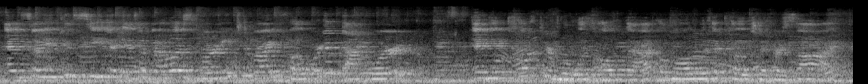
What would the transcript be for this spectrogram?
And so you can see that Isabella is learning to ride forward and backward and get comfortable with all that along with a coach at her side.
